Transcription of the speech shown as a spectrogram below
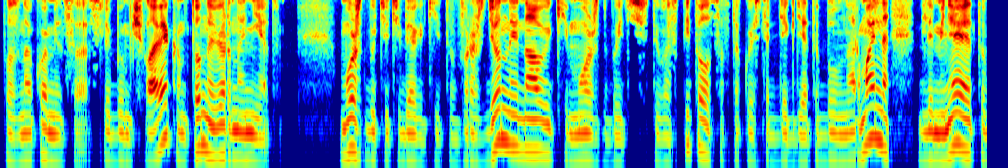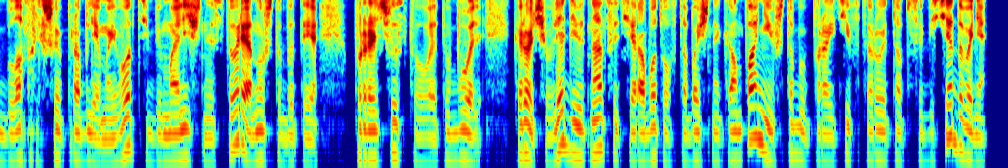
познакомиться с любым человеком, то, наверное, нет. Может быть, у тебя какие-то врожденные навыки, может быть, ты воспитывался в такой среде, где это было нормально. Для меня это была большой проблемой. И вот тебе моя личная история, ну, чтобы ты прочувствовал эту боль. Короче, в лет 19 я работал в табачной компании, чтобы пройти второй этап собеседования.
